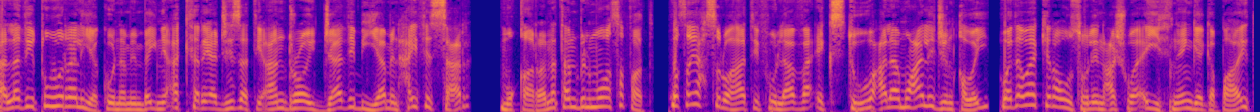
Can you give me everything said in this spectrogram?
الذي طور ليكون من بين أكثر أجهزة أندرويد جاذبية من حيث السعر مقارنة بالمواصفات. وسيحصل هاتف لافا إكس 2 على معالج قوي وذواكر وصول عشوائي 2 جيجا بايت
